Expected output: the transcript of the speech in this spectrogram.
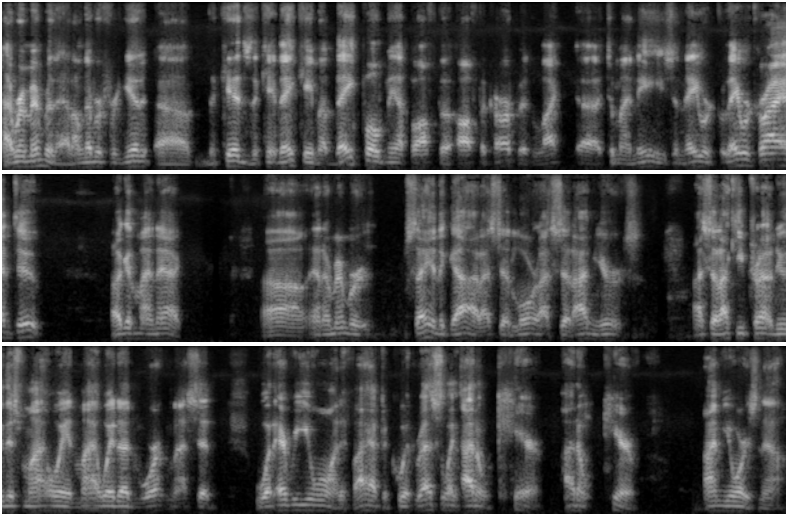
I remember that. I'll never forget it. Uh, the kids, the kid, they came up. They pulled me up off the off the carpet, like uh, to my knees, and they were they were crying too, hugging my neck. Uh, and I remember saying to God, I said, "Lord, I said, I'm yours." I said, I keep trying to do this my way and my way doesn't work. And I said, whatever you want. If I have to quit wrestling, I don't care. I don't care. I'm yours now.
